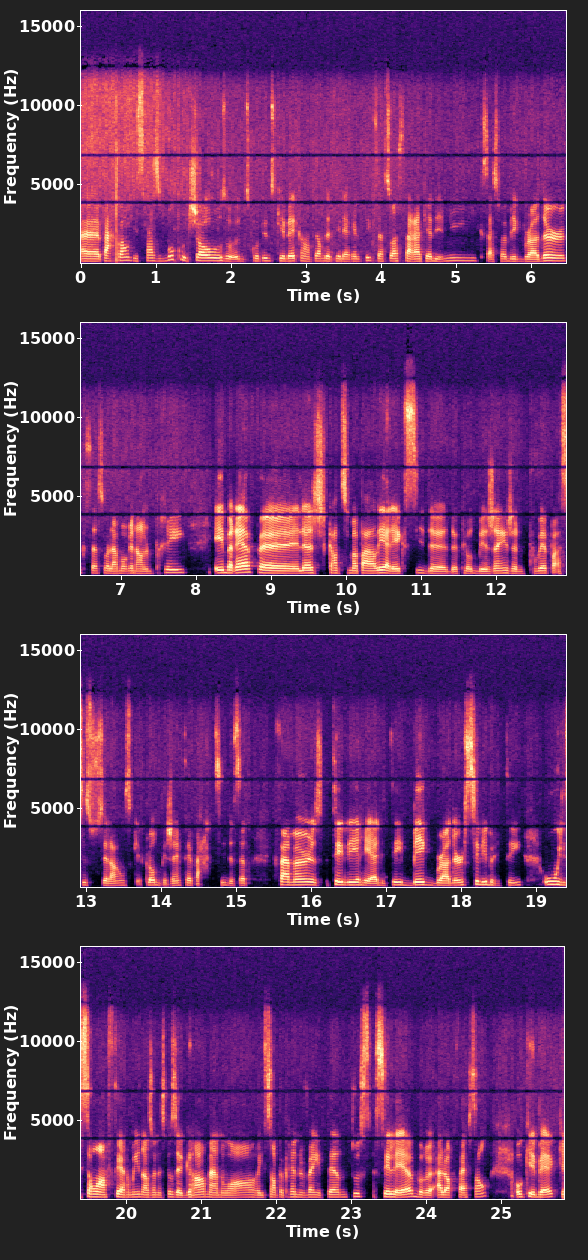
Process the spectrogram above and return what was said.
Euh, par contre, il se passe beaucoup de choses euh, du côté du Québec en termes de télé-réalité, que ce soit Star Academy, que ce soit Big Brother, que ce soit L'amour est dans le pré. Et bref, là, quand tu m'as parlé, Alexis, de, de Claude Bégin, je ne pouvais passer sous silence que Claude Bégin fait partie de cette fameuse télé-réalité Big Brother célébrité où ils sont enfermés dans une espèce de grand manoir. Ils sont à peu près une vingtaine, tous célèbres à leur façon au Québec.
